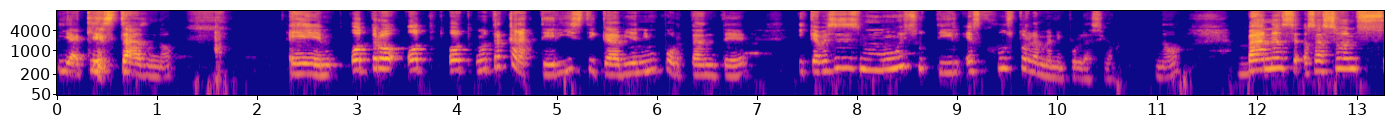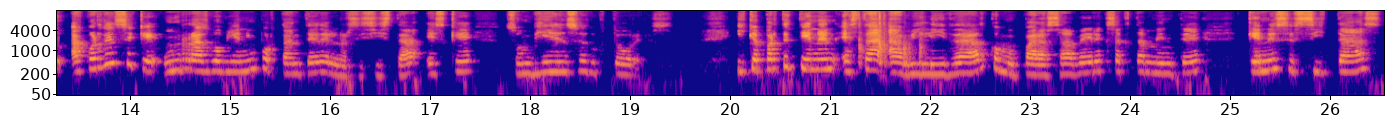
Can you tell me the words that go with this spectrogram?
y aquí estás, ¿no? Em, otra característica bien importante y que a veces es muy sutil es justo la manipulación, ¿no? Van a, o sea, son, acuérdense que un rasgo bien importante del narcisista es que son bien seductores y que aparte tienen esta habilidad como para saber exactamente qué necesitas,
